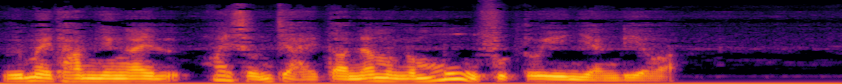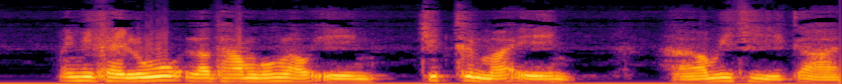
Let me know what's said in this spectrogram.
หรือไม่ทำยังไงไม่สนใจตอนนั้นมันก็มุ่งฝึกตัวเองอย่างเดียวอะไม่มีใครรู้เราทำของเราเอง คิดขึ้นมาเอง หาวิธีการ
